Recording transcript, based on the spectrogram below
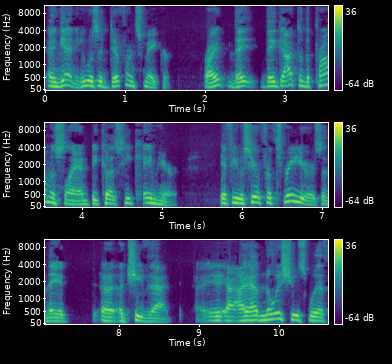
And again, he was a difference maker, right? They, they got to the promised land because he came here. If he was here for three years and they had uh, achieved that, I, have no issues with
